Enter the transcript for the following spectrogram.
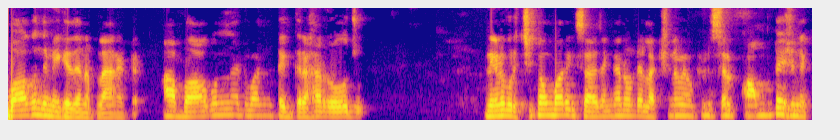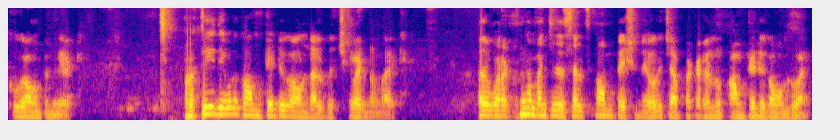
బాగుంది మీకు ఏదైనా ప్లానెట్? ఆ బాగున్నటువంటి గ్రహ రోజు. ఎందుకంటే వృచ్చికం వారికి సహజంగానే ఉండే లక్షణం ఏమిటంటే సెల్ఫ్ కాంపిటీషన్ ఎక్కువగా ఉంటుంది వీరికి ప్రతిదీ కూడా కాంపిటేటివ్గా ఉండాలి వృచ్చిక లగ్నం వారికి. అది ఒక రకంగా మంచిది. సెల్ఫ్ కాంపిటీషన్ ఎవరు చెప్పకరా నువ్వు కాంపిటేటివ్గా ఉండు అని.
